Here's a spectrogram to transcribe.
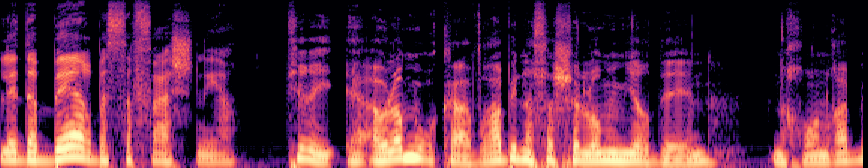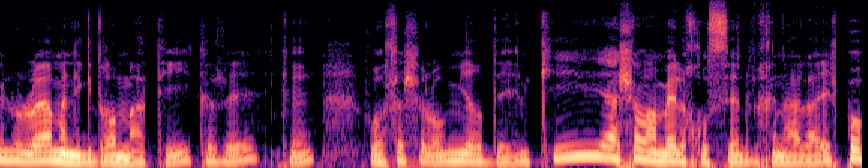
לדבר בשפה השנייה? תראי, העולם מורכב. רבין עשה שלום עם ירדן, נכון? רבין הוא לא היה מנהיג דרמטי כזה, כן? והוא עשה שלום עם ירדן, כי היה שם המלך חוסיין וכן הלאה. יש פה,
